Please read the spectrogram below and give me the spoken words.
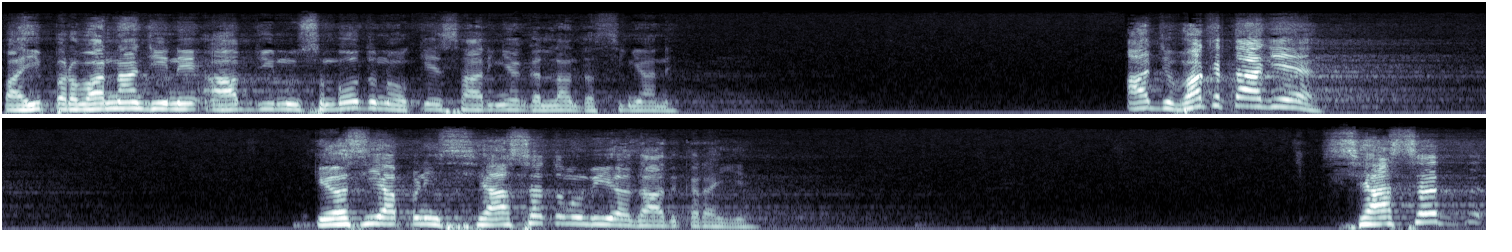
ਭਾਈ ਪਰਵਾਨਾ ਜੀ ਨੇ ਆਪ ਜੀ ਨੂੰ ਸੰਬੋਧਨ ਹੋ ਕੇ ਸਾਰੀਆਂ ਗੱਲਾਂ ਦੱਸੀਆਂ ਨੇ। ਅੱਜ ਵਕਤ ਆ ਗਿਆ ਕਿ ਅਸੀਂ ਆਪਣੀ ਸਿਆਸਤ ਨੂੰ ਵੀ ਆਜ਼ਾਦ ਕਰਾਈਏ। ਸਿਆਸਤ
